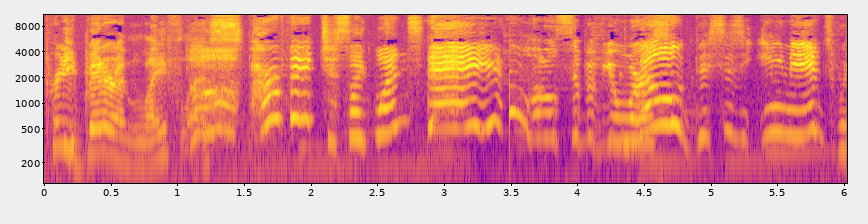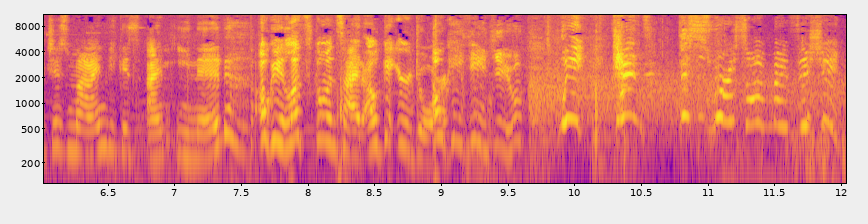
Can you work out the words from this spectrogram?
pretty bitter and lifeless. Perfect, just like Wednesday. a little sip of yours. No, this is Enid's, which is mine because I'm Enid. Okay, let's go inside. I'll get your door. Okay, thank you. Wait, Ken, this is where I saw my vision.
